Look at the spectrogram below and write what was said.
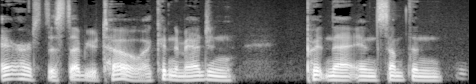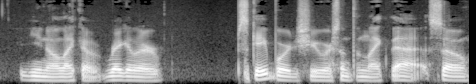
it hurts to stub your toe. I couldn't imagine putting that in something, you know, like a regular skateboard shoe or something like that. So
